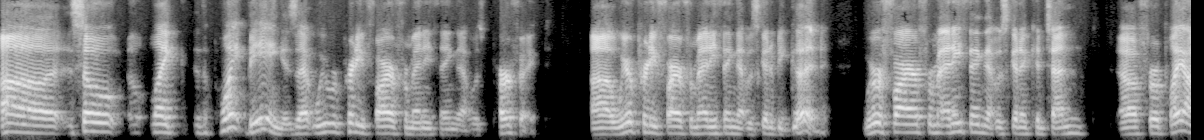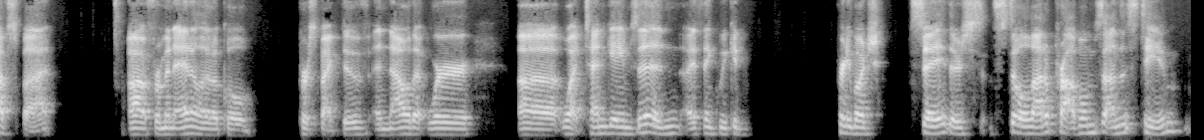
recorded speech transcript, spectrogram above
Uh, so like the point being is that we were pretty far from anything that was perfect. Uh, we were pretty far from anything that was going to be good. We were far from anything that was going to contend uh, for a playoff spot uh, from an analytical perspective. And now that we're uh, what ten games in, I think we could pretty much say there's still a lot of problems on this team.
